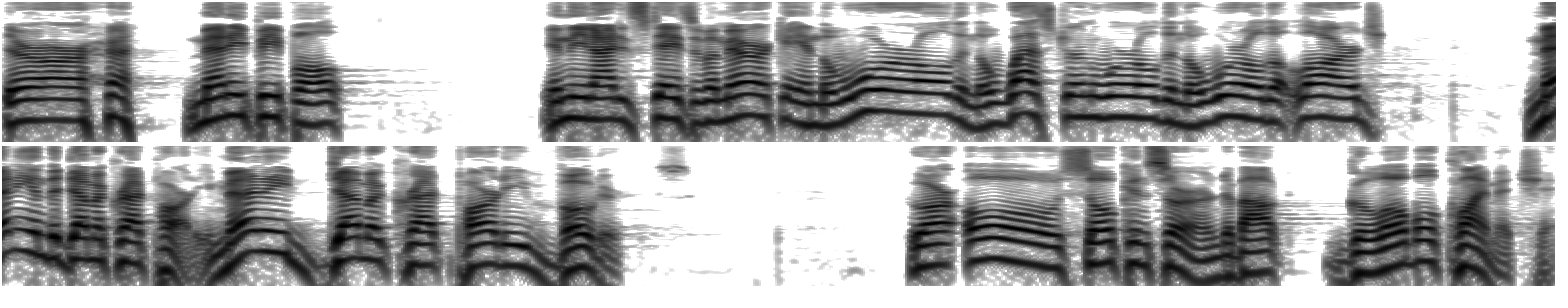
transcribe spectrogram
There are many people in the United States of America, in the world, in the Western world, in the world at large many in the Democrat Party, many Democrat Party voters who are oh so concerned about global climate change.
